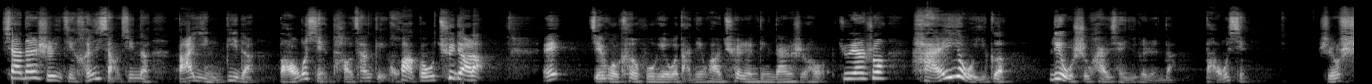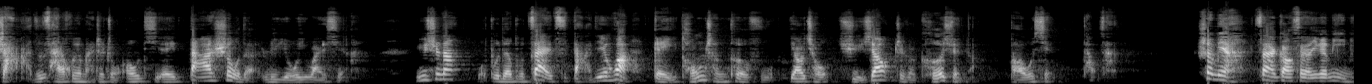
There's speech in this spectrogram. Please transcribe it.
下单时已经很小心的把隐蔽的保险套餐给划勾去掉了。哎。结果客户给我打电话确认订单的时候，居然说还有一个六十块钱一个人的保险，只有傻子才会买这种 OTA 搭售的旅游意外险啊！于是呢，我不得不再次打电话给同城客服，要求取消这个可选的保险套餐。顺便啊，再告诉大家一个秘密：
